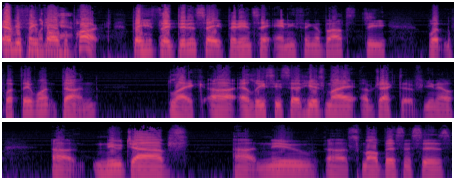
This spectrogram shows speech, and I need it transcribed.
everything What falls apart. They they didn't say they didn't say anything about the what what they want done. Like uh, at least he said, "Here's my objective." You know, uh, new jobs, uh, new uh, small businesses,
